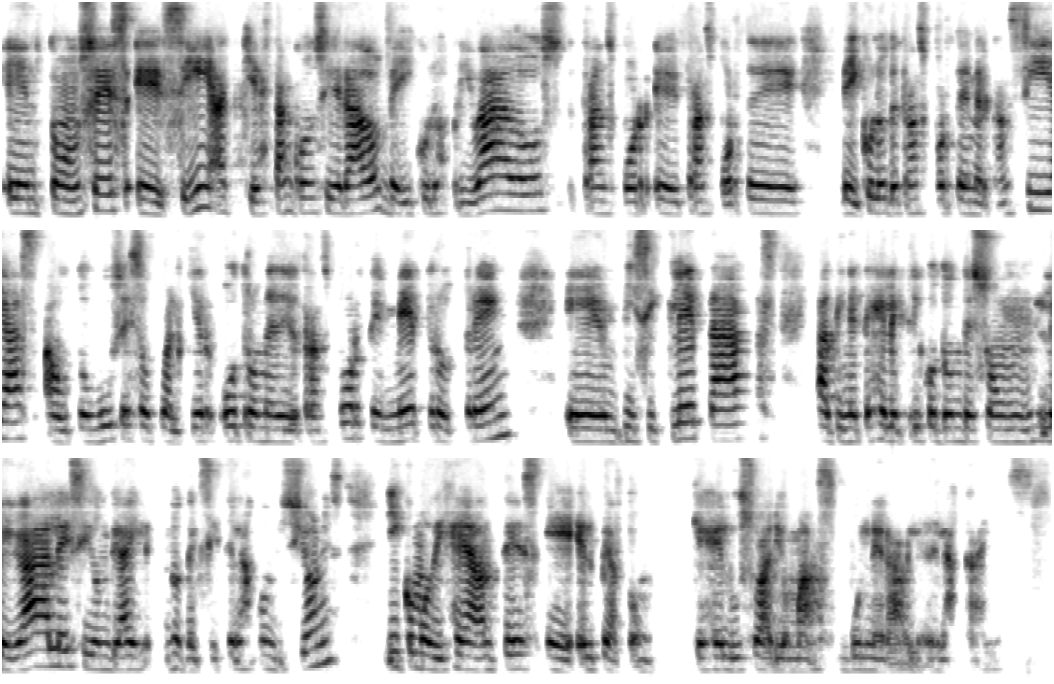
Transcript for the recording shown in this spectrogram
entonces, eh, sí, aquí están considerados vehículos privados, eh, transporte de, vehículos de transporte de mercancías, autobuses o cualquier otro medio de transporte, metro, tren, eh, bicicletas, patinetes eléctricos donde son legales y donde, hay, donde existen las condiciones. Y como dije antes, el peatón, que es el usuario más vulnerable de las calles.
